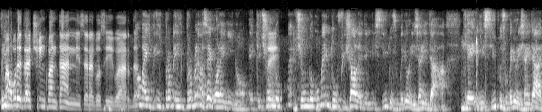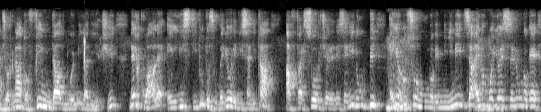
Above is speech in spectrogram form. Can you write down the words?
ma pure tra 50 anni sarà così, guarda. No, ma il, il, pro, il, problema, sai qual è Nino? È che c'è, sì. un c'è, un documento ufficiale dell'Istituto Superiore di Sanità, che l'Istituto Superiore di Sanità ha aggiornato fin dal 2010, nel quale è l'Istituto Superiore di Sanità a far sorgere dei seri dubbi e io non sono uno che minimizza e non voglio essere uno che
